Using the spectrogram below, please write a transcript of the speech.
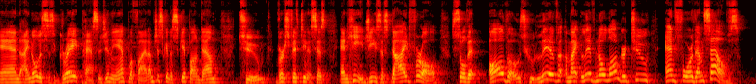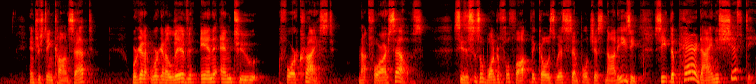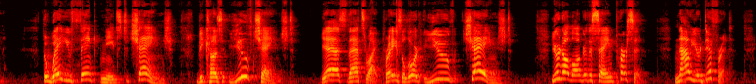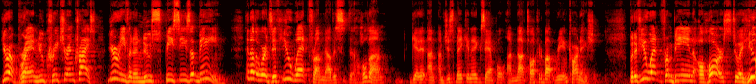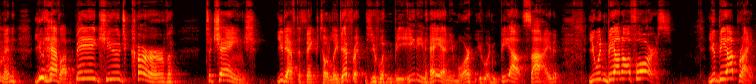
and I know this is a great passage in the Amplified. I'm just going to skip on down to verse 15. It says, And he, Jesus, died for all, so that all those who live might live no longer to and for themselves. Interesting concept. We're to we're going to live in and to for Christ, not for ourselves. See, this is a wonderful thought that goes with simple, just not easy. See, the paradigm is shifting. The way you think needs to change because you've changed. Yes, that's right. Praise the Lord. You've changed. You're no longer the same person. Now you're different. You're a brand new creature in Christ. You're even a new species of being. In other words, if you went from, now this, hold on, Get it? I'm, I'm just making an example. I'm not talking about reincarnation. But if you went from being a horse to a human, you'd have a big, huge curve to change. You'd have to think totally different. You wouldn't be eating hay anymore. You wouldn't be outside. You wouldn't be on all fours. You'd be upright.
